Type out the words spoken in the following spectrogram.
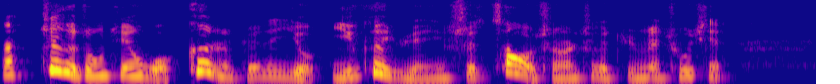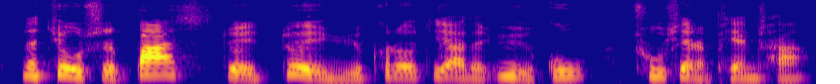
那这个中间，我个人觉得有一个原因是造成了这个局面出现，那就是巴西队对于克罗地亚的预估出现了偏差。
